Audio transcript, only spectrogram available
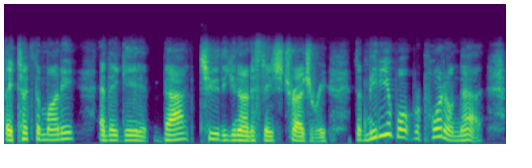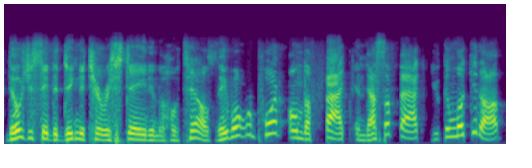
they took the money and they gave it back to the United States Treasury. The media won't report on that. They'll just say the dignitaries stayed in the hotels. They won't report on the fact, and that's a fact, you can look it up,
